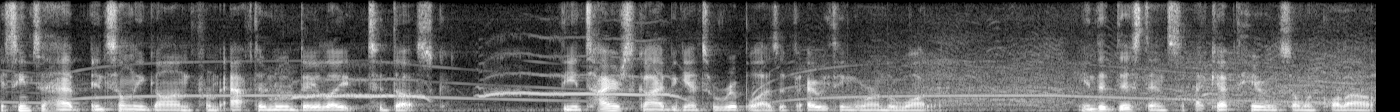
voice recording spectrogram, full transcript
It seemed to have instantly gone from afternoon daylight to dusk. The entire sky began to ripple as if everything were underwater. In the distance, I kept hearing someone call out,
